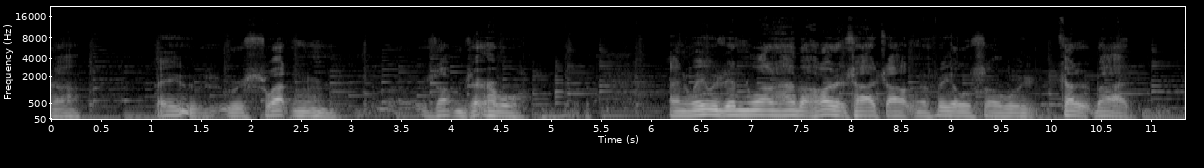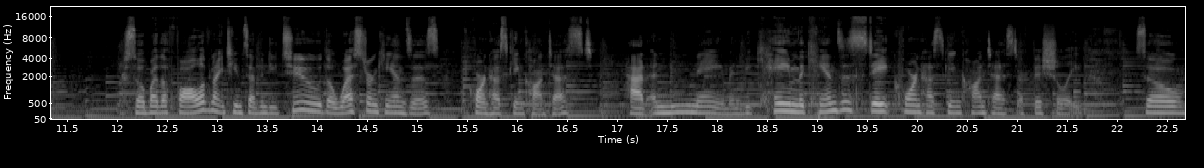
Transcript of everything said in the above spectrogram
uh, they were sweating something terrible. And we didn't want to have a heart attack out in the field, so we cut it back. So by the fall of 1972, the Western Kansas Corn Husking Contest had a new name and became the Kansas State Corn Husking Contest officially. So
